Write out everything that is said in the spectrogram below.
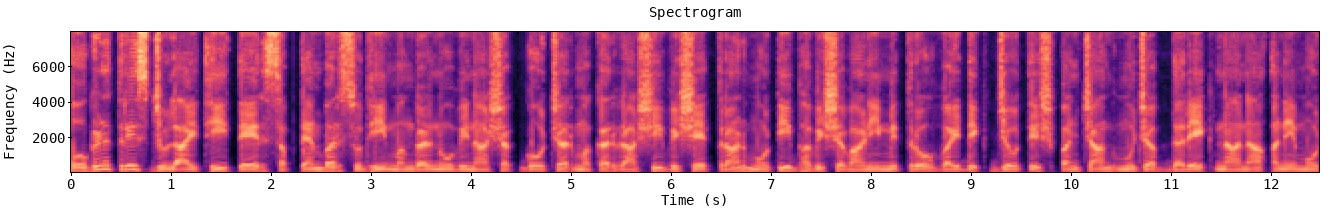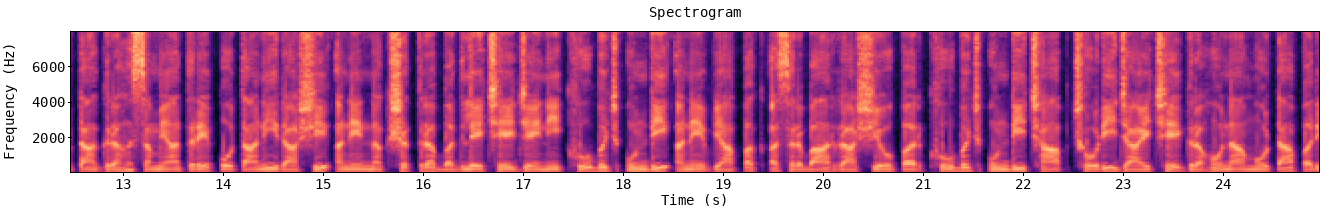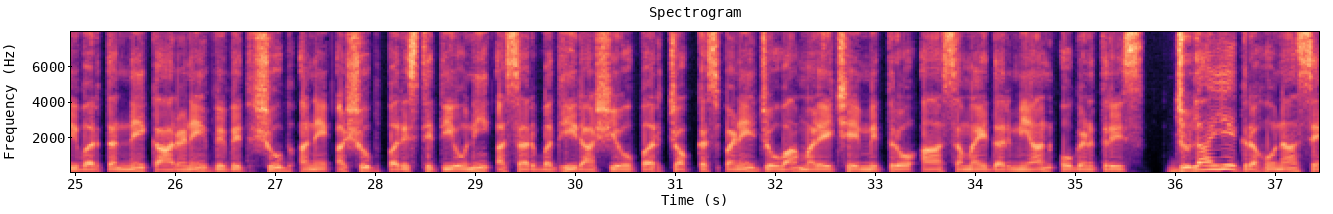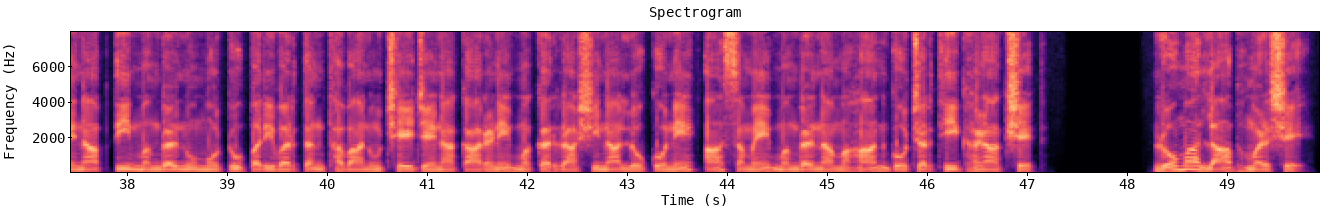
ઓગણત્રીસ જુલાઈથી તેર સપ્ટેમ્બર સુધી મંગળનું વિનાશક ગોચર મકર રાશિ વિશે ત્રણ મોટી ભવિષ્યવાણી મિત્રો વૈદિક, જ્યોતિષ, પંચાંગ મુજબ દરેક નાના અને મોટા ગ્રહ સમયાંતરે પોતાની રાશિ અને નક્ષત્ર બદલે છે જેની ખૂબ જ ઊંડી અને વ્યાપક અસરબાર રાશિઓ પર ખૂબ જ ઊંડી છાપ છોડી જાય છે. ગ્રહોના મોટા પરિવર્તનને કારણે વિવિધ શુભ અને અશુભ પરિસ્થિતિઓની અસર બધી રાશિઓ પર ચોક્કસપણે જોવા મળે છે મિત્રો, આ સમય દરમિયાન ઓગણત્રીસ જુલાઈએ ગ્રહોના સેનાપતિ મંગળનું મોટું પરિવર્તન થવાનું છે, જેના કારણે મકર રાશિના લોકોને આ સમયે મંગળના મહાન ગોચરથી ઘણા ક્ષેત્રોમાં લાભ મળશે.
